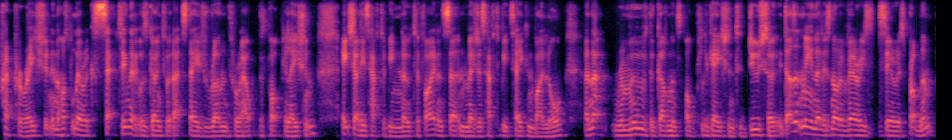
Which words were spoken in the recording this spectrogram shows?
preparation in the hospital. They were accepting that it was going to, at that stage, run throughout the population. HCIDs have to be notified and certain measures have to be taken by law. And that removed the government's obligation to do so. It doesn't mean that it's not a very serious problem.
